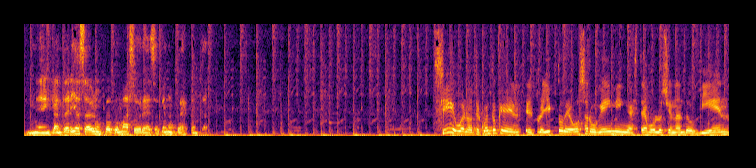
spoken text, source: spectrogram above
Me encantaría saber un poco más sobre eso. ¿Qué nos puedes contar? Sí, bueno, te cuento que el, proyecto de Osaru Gaming está evolucionando bien.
